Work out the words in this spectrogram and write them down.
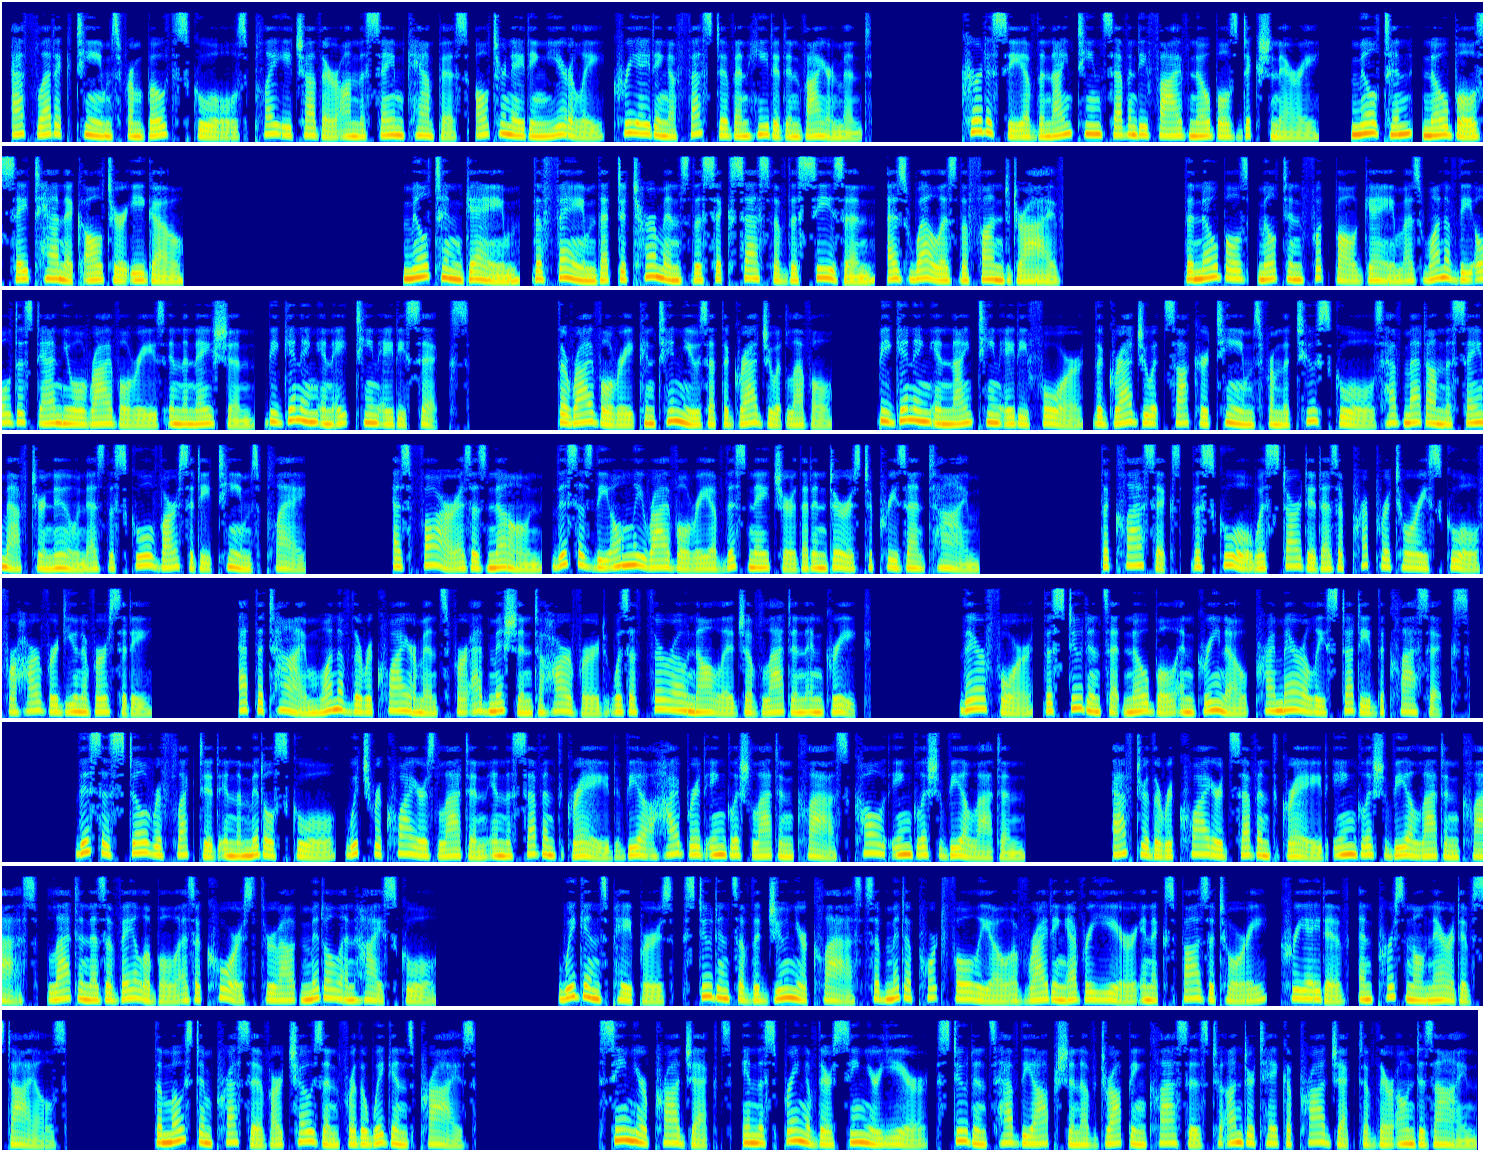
Athletic teams from both schools play each other on the same campus alternating yearly creating a festive and heated environment. Courtesy of the 1975 Nobles Dictionary. Milton, Noble's satanic alter ego Milton Game, the fame that determines the success of the season, as well as the fund drive. The Nobles – Milton football game is one of the oldest annual rivalries in the nation, beginning in 1886. The rivalry continues at the graduate level. Beginning in 1984, the graduate soccer teams from the two schools have met on the same afternoon as the school varsity teams play. As far as is known, this is the only rivalry of this nature that endures to present time. The Classics, the school was started as a preparatory school for Harvard University. At the time one of the requirements for admission to Harvard was a thorough knowledge of Latin and Greek. Therefore, the students at Noble and Greenough primarily studied the classics. This is still reflected in the middle school, which requires Latin in the seventh grade via a hybrid English-Latin class called English via Latin. After the required seventh grade English via Latin class, Latin is available as a course throughout middle and high school. Wiggins Papers, students of the junior class submit a portfolio of writing every year in expository, creative, and personal narrative styles. The most impressive are chosen for the Wiggins Prize. Senior projects – In the spring of their senior year, students have the option of dropping classes to undertake a project of their own design.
